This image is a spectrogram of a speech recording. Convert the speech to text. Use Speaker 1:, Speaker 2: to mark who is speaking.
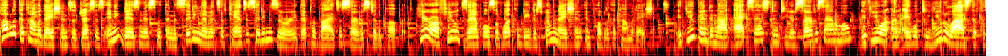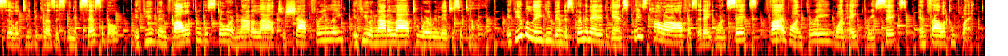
Speaker 1: Public accommodations addresses any business within the city limits of Kansas City, Missouri that provides a service to the public. Here are a few examples of what could be discrimination in public accommodations. If you've been denied access due to your service animal, if you are unable to utilize the facility because it's inaccessible, if you've been followed through the store and not allowed to shop freely, if you are not allowed to wear religious attire. If you believe you've been discriminated against, please call our office at 816 513 1836 and file a complaint.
